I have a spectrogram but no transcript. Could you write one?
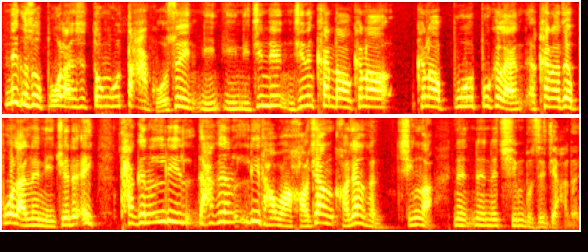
那个时候波兰是东欧大国，所以你你你今天你今天看到看到。看到波波克兰，看到这个波兰呢，你觉得哎，他跟立他跟立陶宛好像好像很亲啊？那那那亲不是假的。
